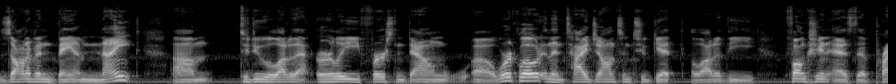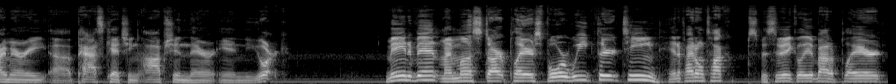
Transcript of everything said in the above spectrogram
Zonovan Bam Knight um, to do a lot of that early first and down uh, workload, and then Ty Johnson to get a lot of the function as the primary uh, pass catching option there in New York. Main event, my must start players for week 13. And if I don't talk specifically about a player,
